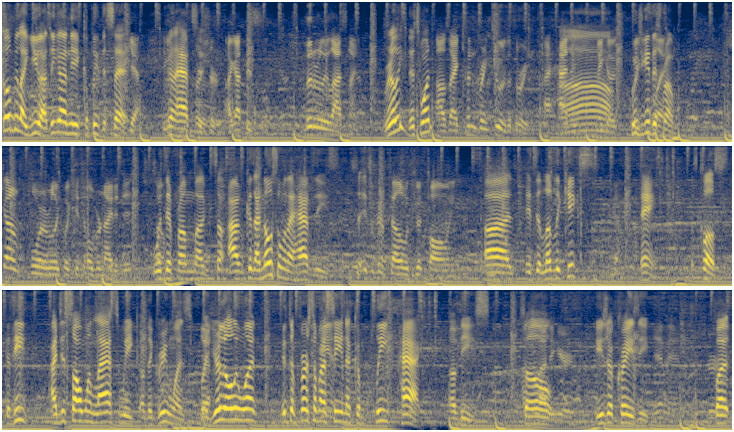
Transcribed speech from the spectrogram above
gonna be like you. I think I need to complete the set. Yeah. You're gonna have For to. sure. I got this literally last night. Really? This one? I was like, I couldn't bring two of the three. I had to Ah. make a. Who'd you get this from? Got them for really quick and overnighted it. Was it from? Because uh, because I know someone that has these. It's an Instagram fellow with a good following. Uh, is it Lovely Kicks? Yeah. Dang, that's close. Cause he, I just saw one last week of the green ones, but Yeah. you're the only one. It's the first time I've seen a complete pack of these. So it. these are crazy. Yeah, man. sure. But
